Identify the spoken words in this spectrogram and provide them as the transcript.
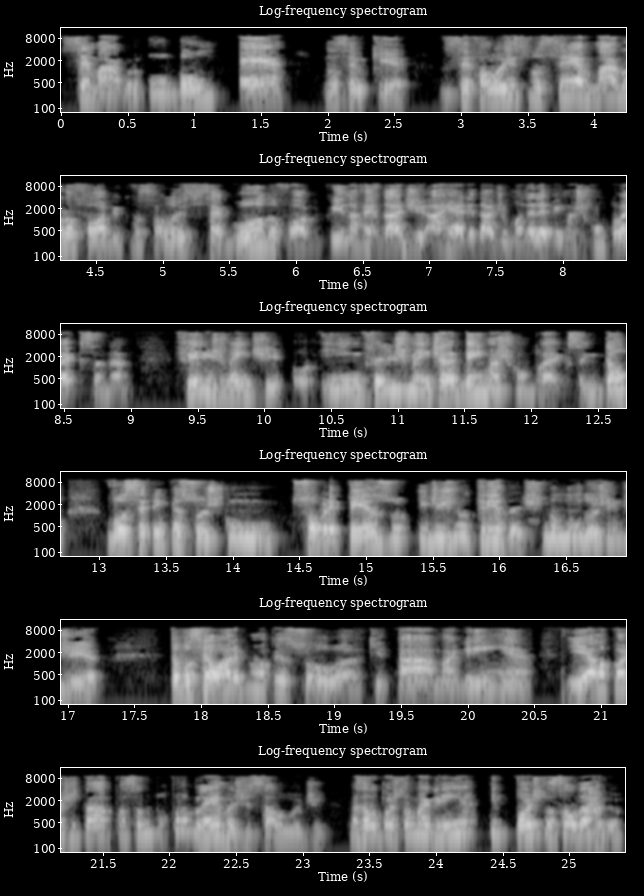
ser magro, o bom é não sei o quê você falou isso, você é magrofóbico. Você falou isso, você é gordofóbico. E, na verdade, a realidade humana é bem mais complexa, né? Felizmente e infelizmente, ela é bem mais complexa. Então, você tem pessoas com sobrepeso e desnutridas no mundo hoje em dia. Então, você olha para uma pessoa que está magrinha e ela pode estar tá passando por problemas de saúde. Mas ela pode estar tá magrinha e pode estar tá saudável.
